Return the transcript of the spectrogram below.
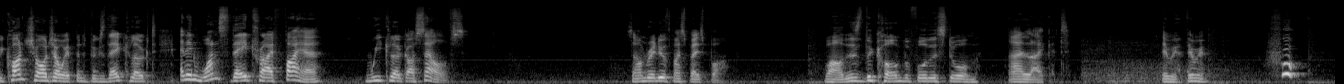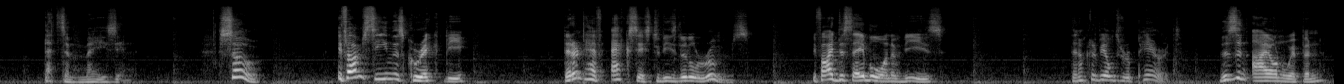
We can't charge our weapons because they're cloaked, and then once they try fire, we cloak ourselves. So I'm ready with my spacebar. Wow, this is the calm before the storm. I like it. There we are. There we are. Whew. That's amazing. So, if I'm seeing this correctly, they don't have access to these little rooms. If I disable one of these, they're not going to be able to repair it. This is an ion weapon.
